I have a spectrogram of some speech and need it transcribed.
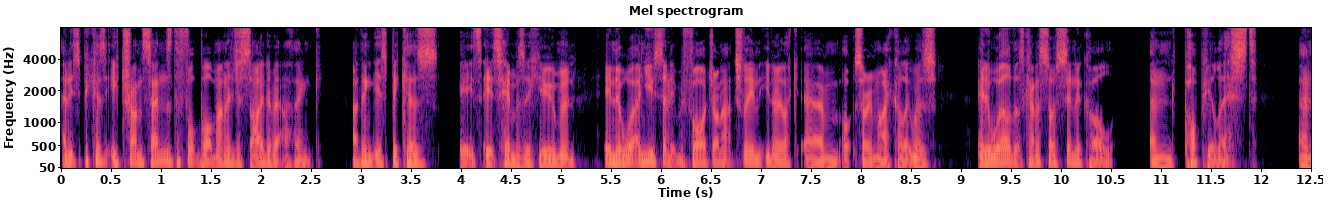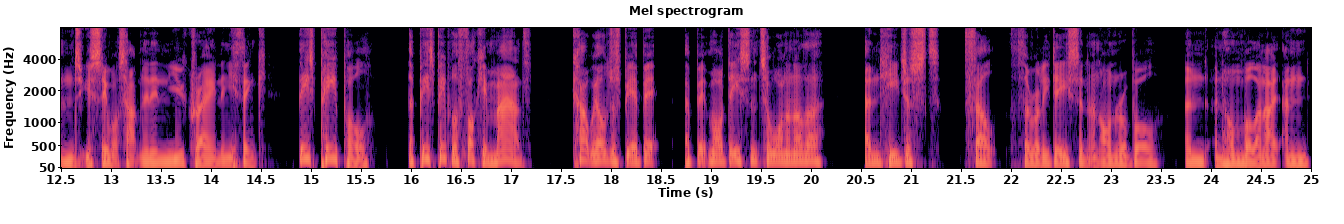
and it's because he transcends the football manager side of it. I think. I think it's because it's it's him as a human in a and you said it before, Jon. Actually, and you know, like um, oh, sorry, Michael. It was in a world that's kind of so cynical and populist, and you see what's happening in Ukraine, and you think these people, these people are fucking mad. Can't we all just be a bit a bit more decent to one another? And he just felt thoroughly decent and honourable and and humble. And I and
